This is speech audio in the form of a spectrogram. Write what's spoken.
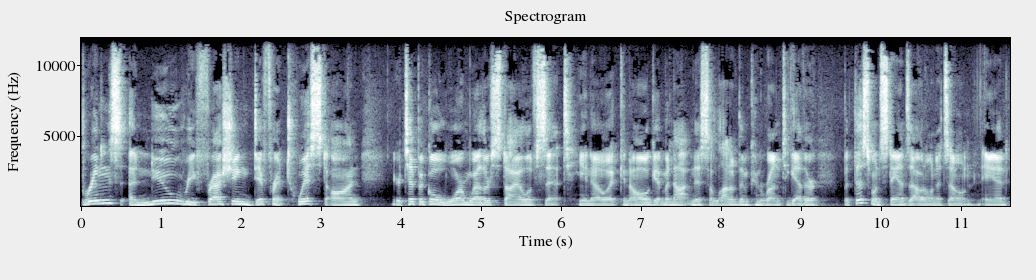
brings a new, refreshing, different twist on your typical warm weather style of scent. You know, it can all get monotonous. A lot of them can run together but this one stands out on its own. And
